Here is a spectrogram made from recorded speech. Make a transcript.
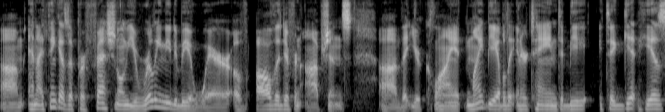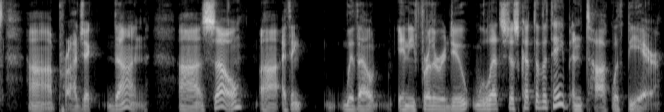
um, and I think as a professional, you really need to be aware of all the different options uh, that your client might be able to entertain to be to get his uh, project done. Uh, so I think without any further ado, let's just cut to the tape and talk with Pierre.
